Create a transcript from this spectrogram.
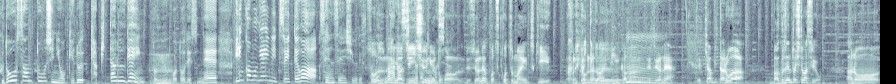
不動産投資におけるキャピタルゲインということですね、うん、インカムゲインについては先々週ですかね。そうですね。家賃収入とかですよね。コツコツ毎月来るようなのはインカムですよね。でキャピタルは漠然としてますよ。あの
